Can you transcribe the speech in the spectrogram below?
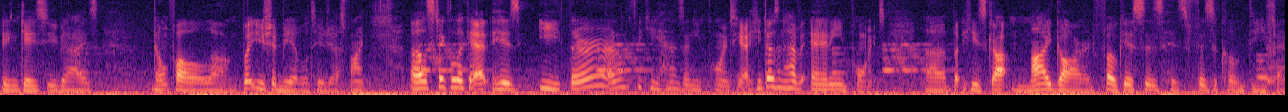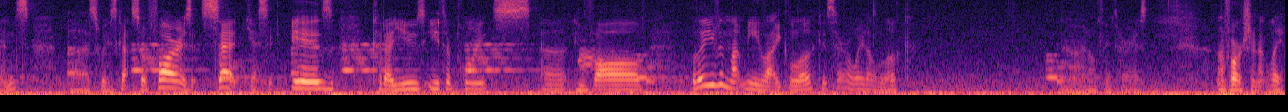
in case you guys don't follow along, but you should be able to just fine. Uh, let's take a look at his ether. I don't think he has any points. Yeah, he doesn't have any points, uh, but he's got my guard. Focuses his physical defense. Uh, that's what he's got so far. Is it set? Yes, it is. Could I use ether points? Uh, evolve. Will they even let me like look? Is there a way to look? No, I don't think there is. Unfortunately.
